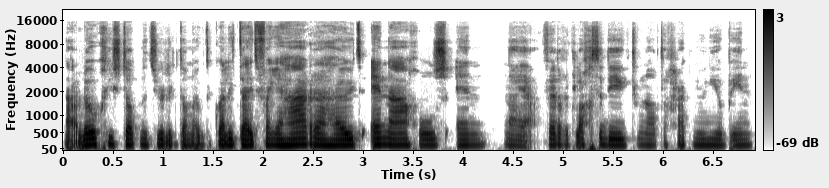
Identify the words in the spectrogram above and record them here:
Nou, logisch dat natuurlijk dan ook de kwaliteit van je haren, huid en nagels en nou ja, verdere klachten die ik toen had, daar ga ik nu niet op in.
